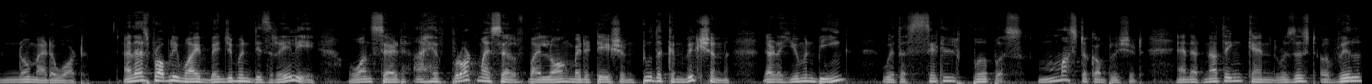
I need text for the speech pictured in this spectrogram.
no matter what. And that's probably why Benjamin Disraeli once said, I have brought myself by long meditation to the conviction that a human being with a settled purpose must accomplish it, and that nothing can resist a will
